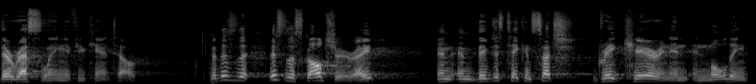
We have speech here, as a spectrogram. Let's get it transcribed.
They're wrestling, if you can't tell. But this is a, this is a sculpture, right? And, and they've just taken such great care in, in, in molding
